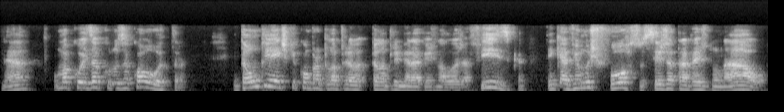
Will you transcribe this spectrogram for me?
Né? Uma coisa cruza com a outra. Então, um cliente que compra pela, pela primeira vez na loja física, tem que haver um esforço, seja através do NOW,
